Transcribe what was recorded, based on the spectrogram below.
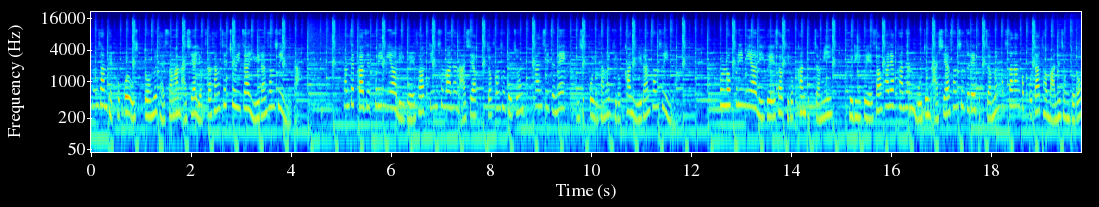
통산 100호 골 50도움을 달성한 아시아 역사상 최초이자 유일한 선수입니다. 현재까지 프리미어 리그에서 뛴 수많은 아시아 국적 선수들 중 한 시즌에 20골 이상을 기록한 유일한 선수이며 홀로 프리미어 리그에서 기록한 득점이 그 리그에서 활약하는 모든 아시아 선수들의 득점을 합산한 것보다 더 많을 정도로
